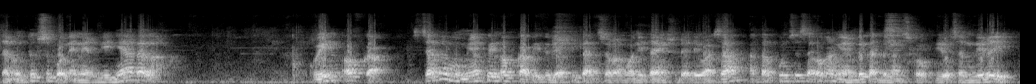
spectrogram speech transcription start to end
Dan untuk support energinya adalah Queen of Cup. Secara umumnya Queen of Cup itu diartikan seorang wanita yang sudah dewasa ataupun seseorang yang dekat dengan Scorpio sendiri.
